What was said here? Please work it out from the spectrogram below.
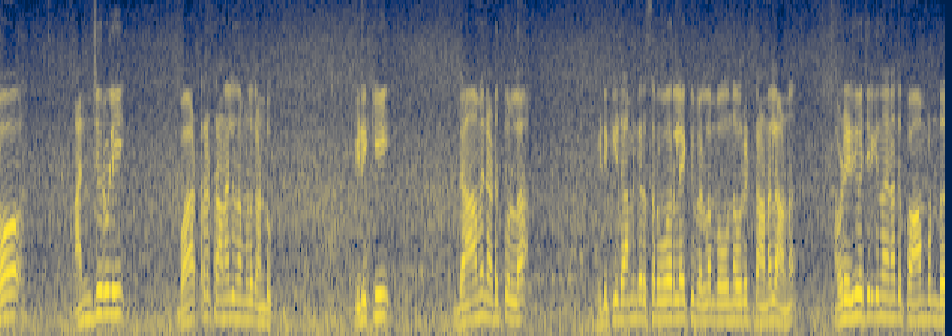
അപ്പോൾ അഞ്ചുരുളി വാട്ടർ ടണൽ നമ്മൾ കണ്ടു. ഇടുക്കി ഡാമിനടുത്തുള്ള ഇടുക്കി ഡാമിന്റെ റിസർവറിലേക്ക് വെള്ളം പോകുന്ന ഒരു ടണലാണ്. അവിടെ എഴുതി വെച്ചിരിക്കുന്ന അതിനകത്ത് പാമ്പുണ്ട്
